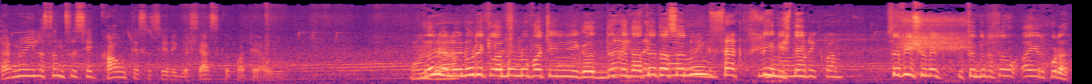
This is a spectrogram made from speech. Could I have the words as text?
Dar noi îi lăsăm să se caute, să se regăsească, poate au... Doamne, noi nu reclamăm, nu facem nimic, decât atâta să nu exact, și liniște, Nu, nu reclam. să fii și un, să mirosăm aer curat.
